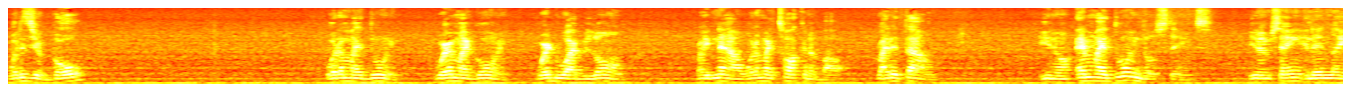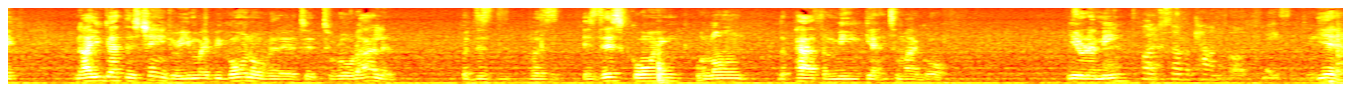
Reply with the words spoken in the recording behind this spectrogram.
What is your goal? What am I doing? Where am I going? Where do I belong? Right now, what am I talking about? Write it down. You know, am I doing those things? You know what I'm saying? And then like now you got this change where you might be going over there to, to Rhode Island. But this was is this going along the path of me getting to my goal? You know what I mean? Hold yourself accountable, basically. Yeah.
